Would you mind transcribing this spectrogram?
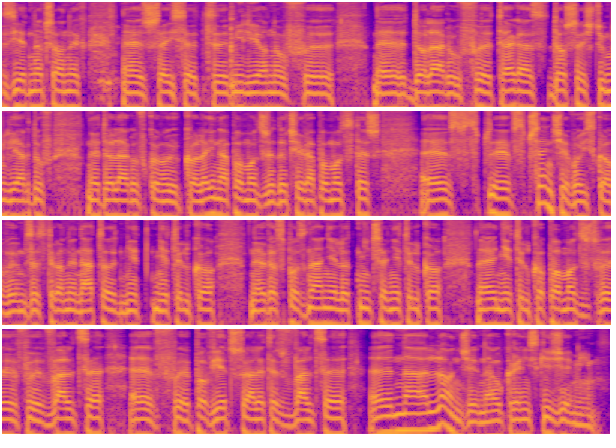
Zjednoczonych. E, 600 milionów dolarów teraz, do 6 miliardów dolarów ko- kolejna pomoc, że dociera pomoc też w, sp- w sprzęcie wojskowym ze strony NATO, nie, nie tylko rozpoznanie lotnicze, nie tylko, e, nie tylko pomoc w, w walce e, w powietrzu, ale też w walce e, na lądzie, na ukraińskiej ziemi.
